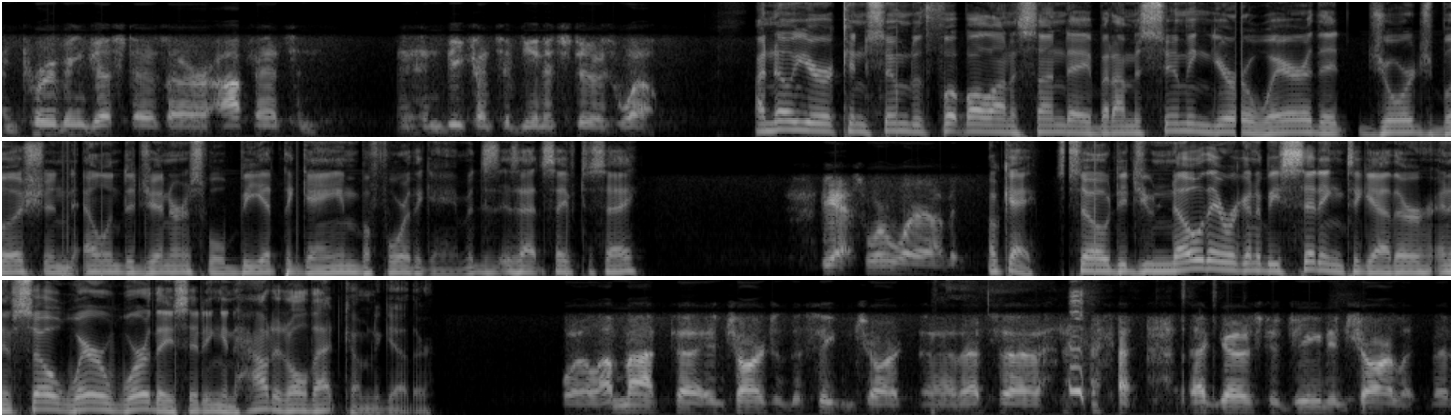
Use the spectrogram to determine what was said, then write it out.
improving, just as our offense and, and defensive units do as well. I know you're consumed with football on a Sunday, but I'm assuming you're aware that George Bush and Ellen DeGeneres will be at the game before the game. Is, is that safe to say? Yes, we're aware of it. Okay. So, did you know they were going to be sitting together? And if so, where were they sitting and how did all that come together? Well, I'm not uh, in charge of the seating chart. Uh, that's uh, that goes to Gene and Charlotte. But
